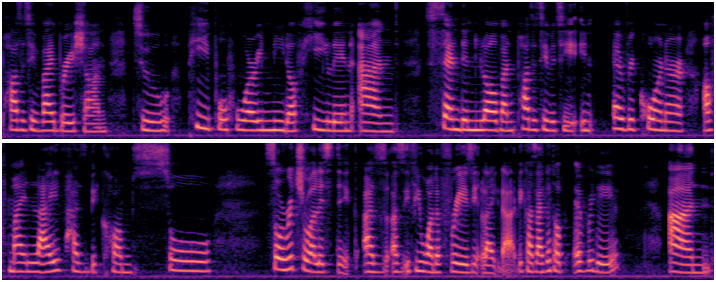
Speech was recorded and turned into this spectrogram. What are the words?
positive vibration to people who are in need of healing and sending love and positivity in every corner of my life has become so so ritualistic as as if you want to phrase it like that. Because I get up every day and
